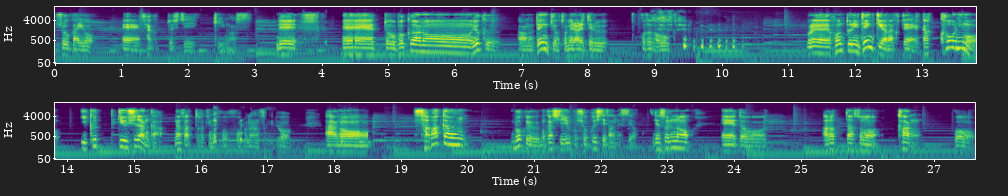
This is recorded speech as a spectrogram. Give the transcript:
紹介を、えーサクッとしていきます。で、えーっと、僕はあのよくあの電気を止められてることが多くて、これ本当に電気がなくて学校にも行くっていう手段がなかった時の方法なんですけど、あのサバ缶、僕昔よく食してたんですよ。で、それの、えーっと、洗ったその缶を、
